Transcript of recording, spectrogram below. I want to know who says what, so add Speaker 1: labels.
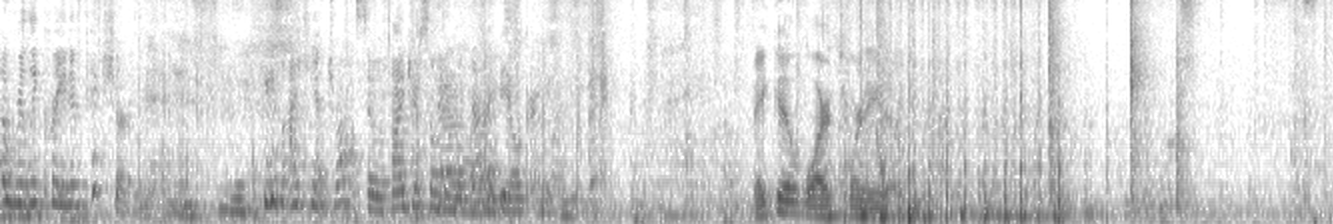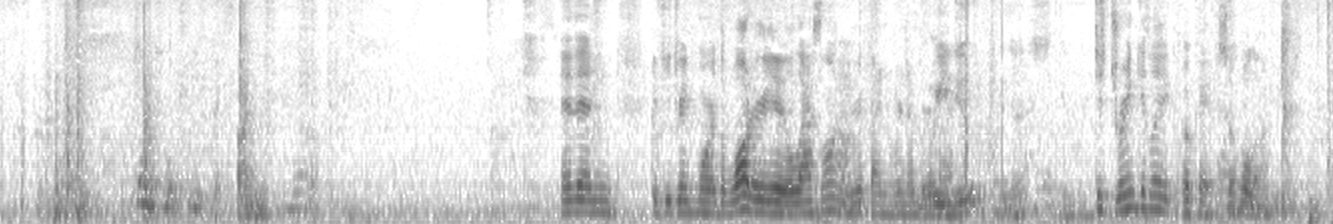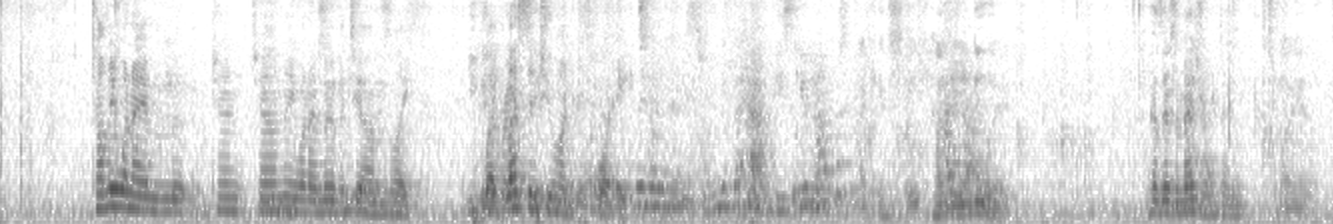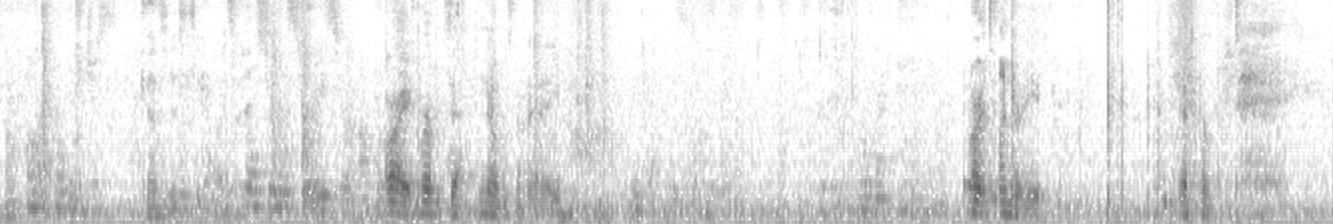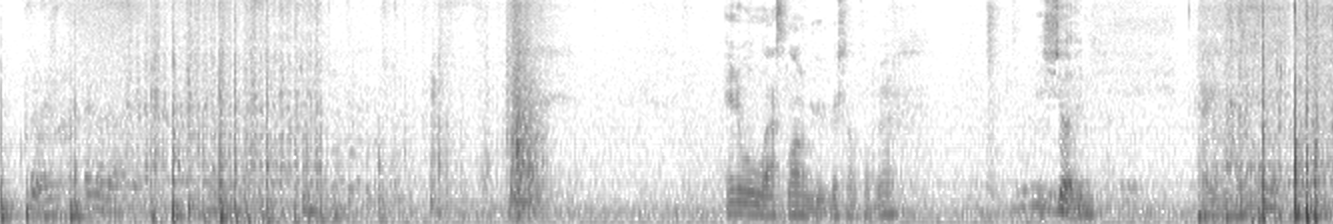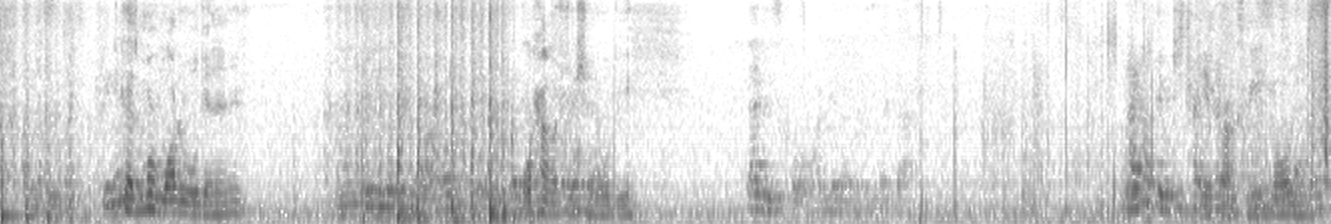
Speaker 1: a really creative picture. Because I can't draw, so if I drew something like that, I'd be all great.
Speaker 2: Make a water tornado.
Speaker 3: And then if you drink more of the water, it'll last longer if I remember.
Speaker 4: What do
Speaker 3: you
Speaker 4: do?
Speaker 3: Just drink it like okay. So hold on. Tell me when I move. Tell, tell me when I move it to um like like less than two hundred or eight.
Speaker 4: I can't see. How do you do it?
Speaker 3: Because there's a measuring thing.
Speaker 4: Oh yeah. Consistency.
Speaker 3: All right, perfect set. No, it's not at eight. All right, it's under eight. That's perfect. And it will last longer or something. It should,
Speaker 4: How you know?
Speaker 3: because more water will get in it, or how efficient it will be.
Speaker 1: That is cool, I'm gonna look at that. I thought they were just trying
Speaker 3: The
Speaker 1: to drive me
Speaker 3: approximate volume.
Speaker 1: that.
